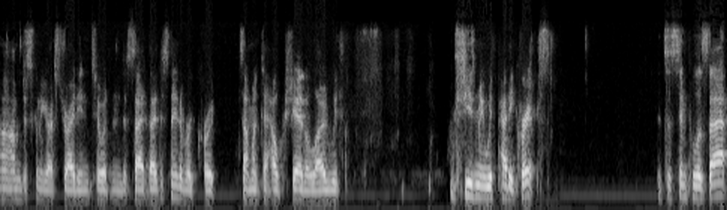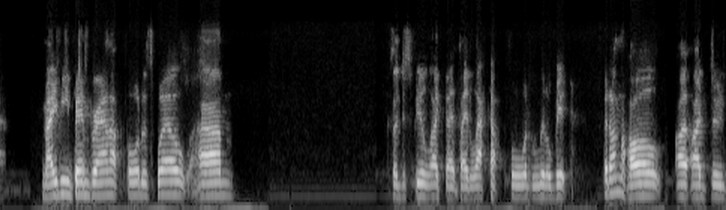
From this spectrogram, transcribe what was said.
Uh, I'm just going to go straight into it and just say they just need to recruit someone to help share the load with, excuse me, with Paddy Cripps. It's as simple as that. Maybe Ben Brown up forward as well. Um, I just feel like they, they lack up forward a little bit. But on the whole, I, I do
